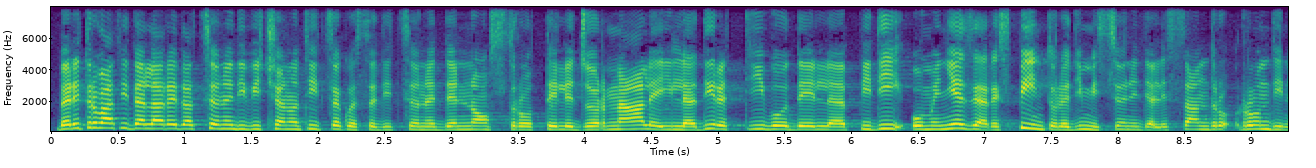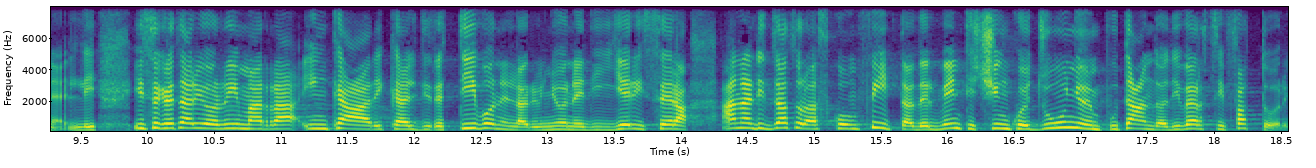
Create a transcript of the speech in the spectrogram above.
Ben ritrovati dalla redazione di Vicia Notizie, questa edizione del nostro telegiornale. Il direttivo del PD Omegnese ha respinto le dimissioni di Alessandro Rondinelli. Il segretario rimarrà in carica. Il direttivo nella riunione di ieri sera ha analizzato la sconfitta del 25 giugno imputando a diversi fattori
